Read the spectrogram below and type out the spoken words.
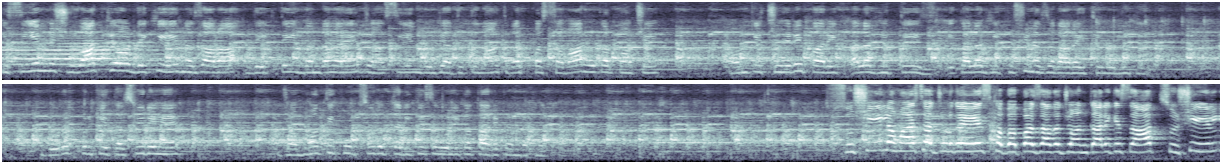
की सीएम ने शुरुआत की और देखिए, नज़ारा देखते ही बन रहा है, जहाँ सीएम योगी आदित्यनाथ रथ पर सवार होकर पहुँचे और उनके चेहरे पर एक अलग ही तेज, एक अलग ही खुशी नज़र आ रही थी होली की। गोरखपुर की तस्वीरें हैं, जहाँ बहुत ही खूबसूरत तरीके से होली का कार्यक्रम रखा गया। सुशील हमारे साथ जुड़ गए हैं, इस खबर पर ज़्यादा जानकारी के साथ सुशील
